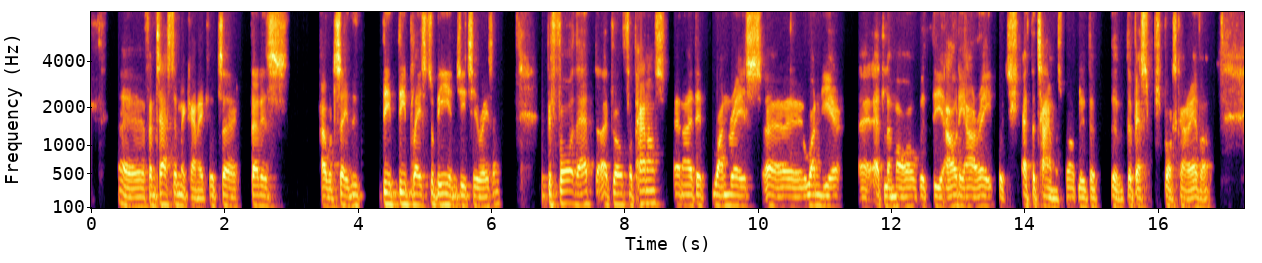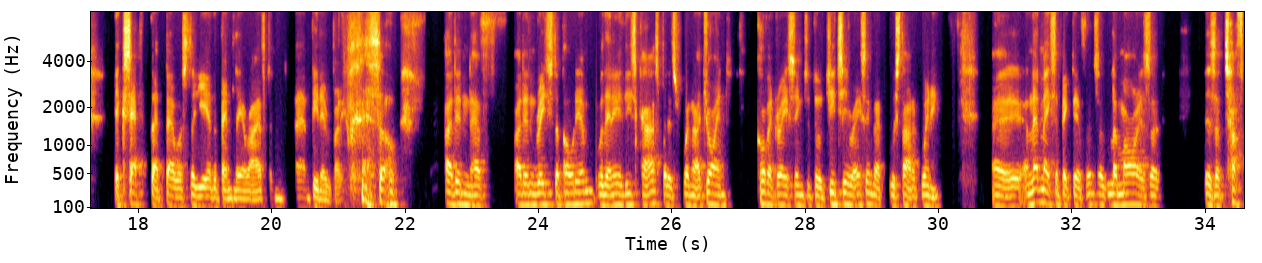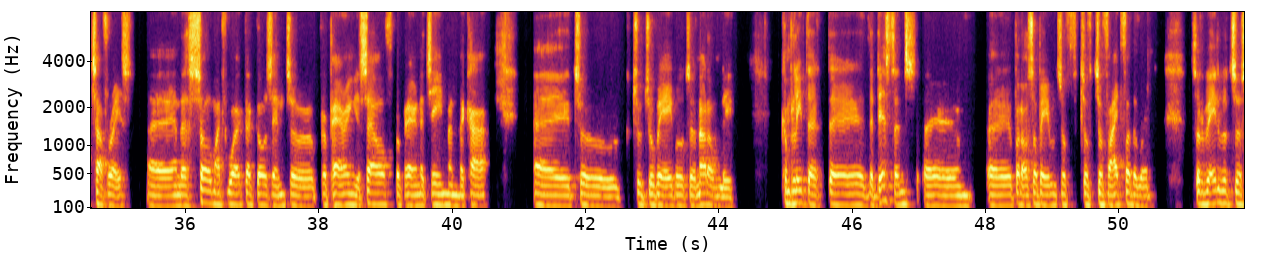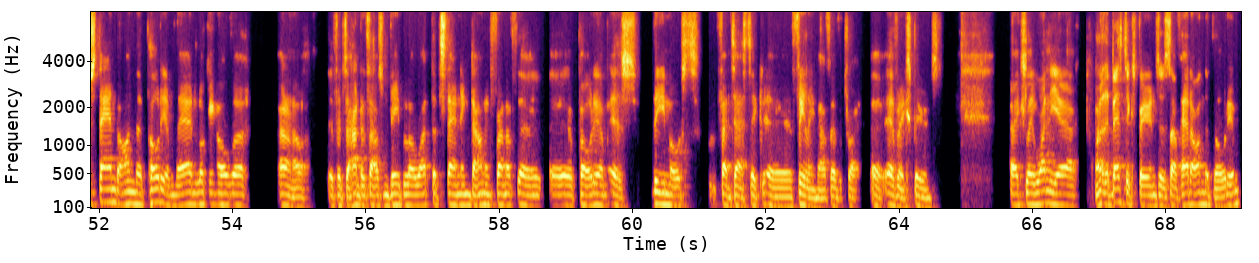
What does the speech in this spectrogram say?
uh, fantastic mechanic. It's uh, that is, I would say, the, the, the place to be in GT racing. Before that, I drove for Panoz and I did one race uh, one year at Le Mans with the Audi R8, which at the time was probably the, the, the, best sports car ever, except that that was the year the Bentley arrived and, and beat everybody. so I didn't have I didn't reach the podium with any of these cars, but it's when I joined Corvette Racing to do GT racing that we started winning, uh, and that makes a big difference. Le Mans is a is a tough, tough race. Uh, and there's so much work that goes into preparing yourself, preparing the team and the car, uh, to to to be able to not only complete the the, the distance, um, uh, but also be able to, to, to fight for the win. So to be able to stand on the podium there and looking over, I don't know if it's hundred thousand people or what that's standing down in front of the uh, podium is the most fantastic uh, feeling I've ever tried, uh, ever experienced actually one year one of the best experiences i've had on the podium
